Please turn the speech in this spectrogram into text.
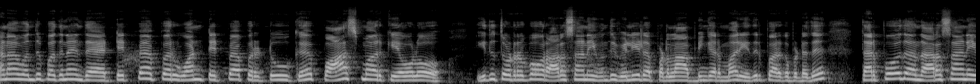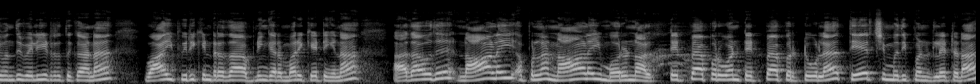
ஆனால் வந்து பார்த்தீங்கன்னா இந்த TET paper one TET paper டூவுக்கு பாஸ் மார்க் எவ்வளோ? இது தொடர்பாக ஒரு அரசாணை வந்து வெளியிடப்படலாம் அப்படிங்கிற மாதிரி எதிர்பார்க்கப்பட்டது. தற்போது அந்த அரசாணை வந்து வெளியிடுறதுக்கான வாய்ப்பு இருக்கின்றதா அப்படிங்கிற மாதிரி கேட்டிங்கன்னா அதாவது நாளை அப்படிலாம் நாளை மறுநாள் TET paper one TET paper டூவில் தேர்ச்சி மதிப்பெண் ரிலேட்டடாக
